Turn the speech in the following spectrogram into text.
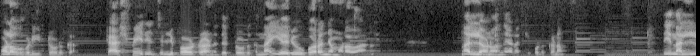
മുളക് പൊടി ഇട്ട് കൊടുക്കാം. കാശ്മീരി ചില്ലി പൗഡറാണ് ഇത് ഇട്ട് കൊടുക്കുന്നത്. എരിവ് കുറഞ്ഞ മുളകാണ്. നല്ലോണം ഒന്ന് ഇളക്കി കൊടുക്കണം. തീ നല്ല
